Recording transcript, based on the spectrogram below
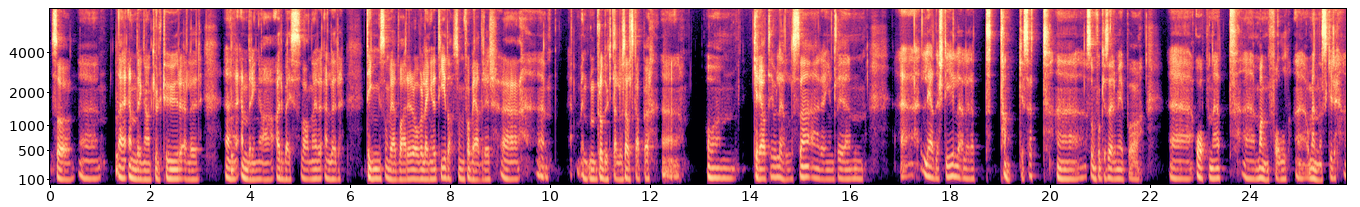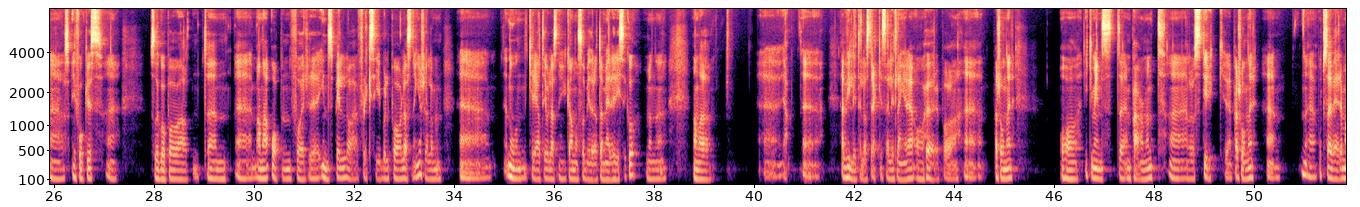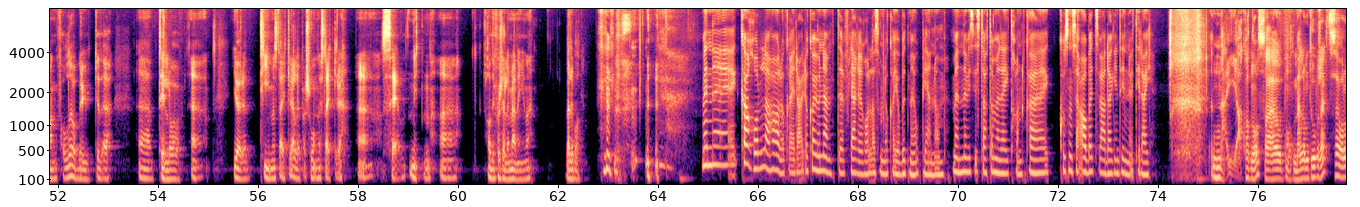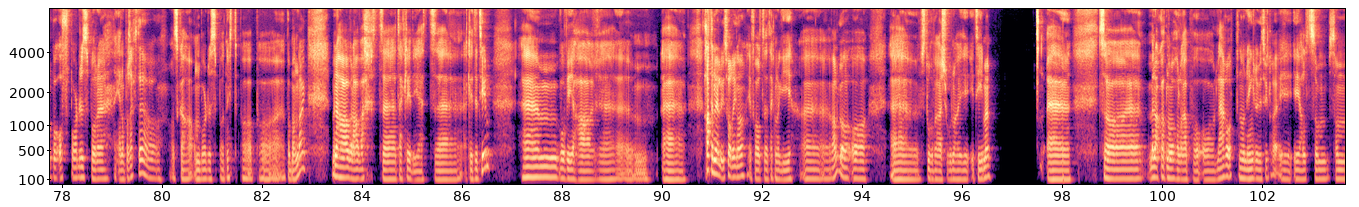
Så eh, det er endring av kultur eller endring av arbeidsvaner eller ting som vedvarer over lengre tid, da, som forbedrer eh, eh, enten produktet eller selskapet. Eh, Og mm, kreativ ledelse er egentlig en eh, lederstil eller et tankesett eh, som fokuserer mye på eh, åpenhet, eh, mangfold eh, og mennesker eh, i fokus. Eh, så det går på at eh, man er åpen for innspill og er fleksibel på løsninger, selv om eh, noen kreative løsninger kan også bidra til mer risiko. Men eh, man er, eh, ja, eh, er villig til å strekke seg litt lengre og høre på eh, personer. Og ikke minst empowerment, eller å styrke personer. Observere mangfoldet og bruke det til å gjøre teamet sterkere eller personer sterkere. eh, Se nytten eh, av de forskjellige meningene. Veldig bra. Men eh, hva roller har dere i dag? Dere har jo nevnt flere roller som dere har jobbet med opp igjennom. Men hvis vi starter med deg, Trond, hva, hvordan ser arbeidshverdagen din ut i dag? Nei, akkurat nå så er jeg jo på en måte mellom to prosjekt. Så jeg holder på å offboardes på det ene prosjektet og, og skal onboardes på et nytt på, på, på mandag. Men jeg har da vært uh, tech-lead i et, uh, et lite team um, hvor vi har uh, hatt en del utfordringer i forhold til teknologivalg og, og store variasjoner i, i teamet. Eh, så, men akkurat nå holder jeg på å lære opp noen yngre utviklere i, i alt som, som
